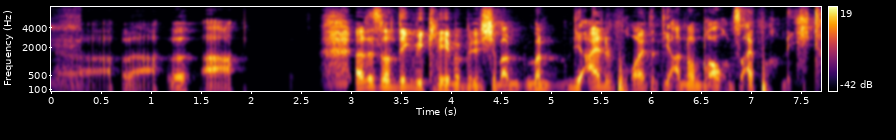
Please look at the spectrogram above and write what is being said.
ja. Das ist so ein Ding wie Klebebildchen. Man, man, die einen freut es, die anderen brauchen es einfach nicht.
